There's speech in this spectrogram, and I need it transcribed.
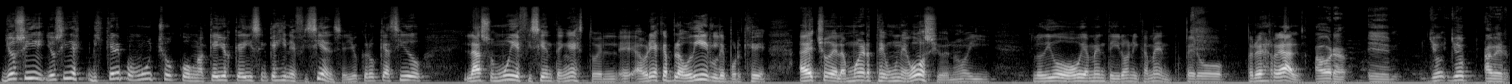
yo sí, yo sí discrepo mucho con aquellos que dicen que es ineficiencia. Yo creo que ha sido Lazo muy eficiente en esto. Eh, habría que aplaudirle porque ha hecho de la muerte un negocio, ¿no? Y lo digo obviamente irónicamente, pero, pero es real. Ahora, eh, yo, yo, a ver,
